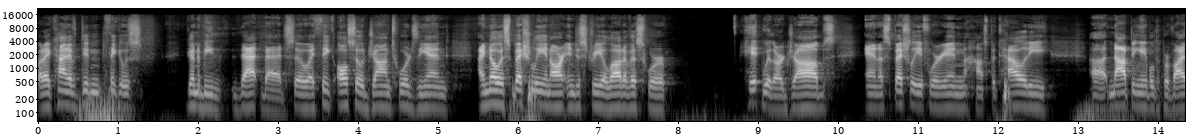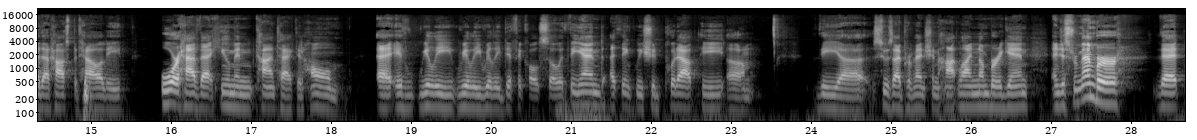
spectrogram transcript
but i kind of didn't think it was going to be that bad so i think also john towards the end i know especially in our industry a lot of us were hit with our jobs and especially if we're in hospitality uh, not being able to provide that hospitality or have that human contact at home uh, is really, really, really difficult. So at the end, I think we should put out the um, the uh, suicide prevention hotline number again, and just remember that,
